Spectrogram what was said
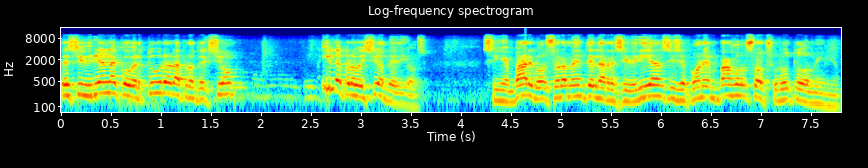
recibirían la cobertura, la protección y la provisión de Dios. Sin embargo, solamente la recibirían si se ponen bajo su absoluto dominio.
